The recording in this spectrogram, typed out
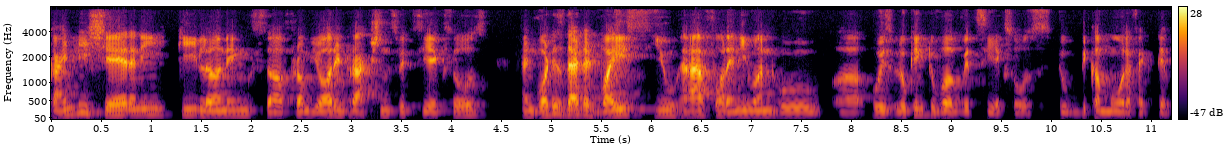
kindly share any key learnings uh, from your interactions with CXOs, and what is that advice you have for anyone who uh, who is looking to work with CXOs to become more effective?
